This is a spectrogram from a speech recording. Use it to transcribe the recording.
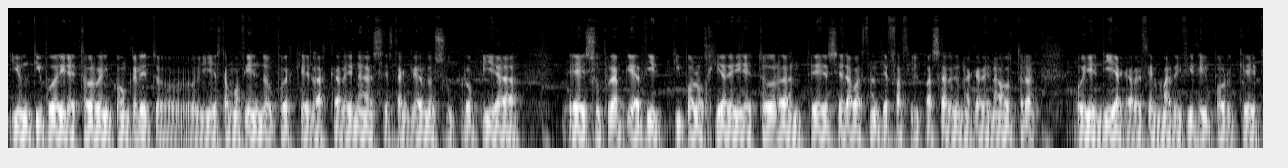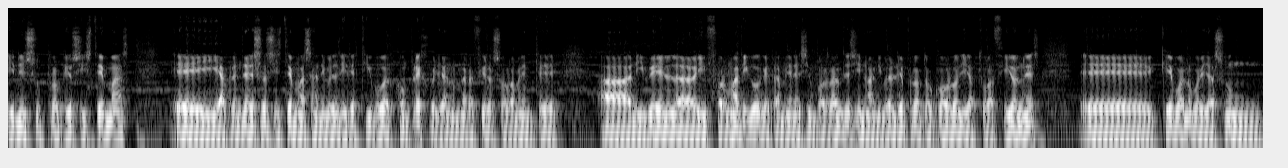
y un tipo de director en concreto. Y estamos viendo pues que las cadenas están creando su propia eh, su propia tipología de director. Antes era bastante fácil pasar de una cadena a otra, hoy en día cada vez es más difícil porque tienen sus propios sistemas eh, y aprender esos sistemas a nivel directivo es complejo. Ya no me refiero solamente a nivel eh, informático, que también es importante, sino a nivel de protocolos y actuaciones que bueno, pues ya son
